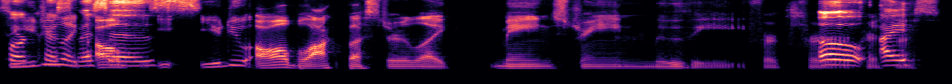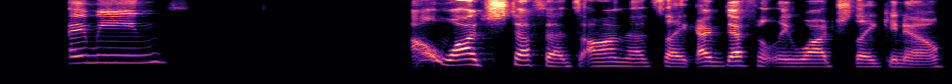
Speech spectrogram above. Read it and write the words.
So you do like all you, do all blockbuster like mainstream movie for for Oh, I- Christmas. I mean, I'll watch stuff that's on that's like I've definitely watched like, you know,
